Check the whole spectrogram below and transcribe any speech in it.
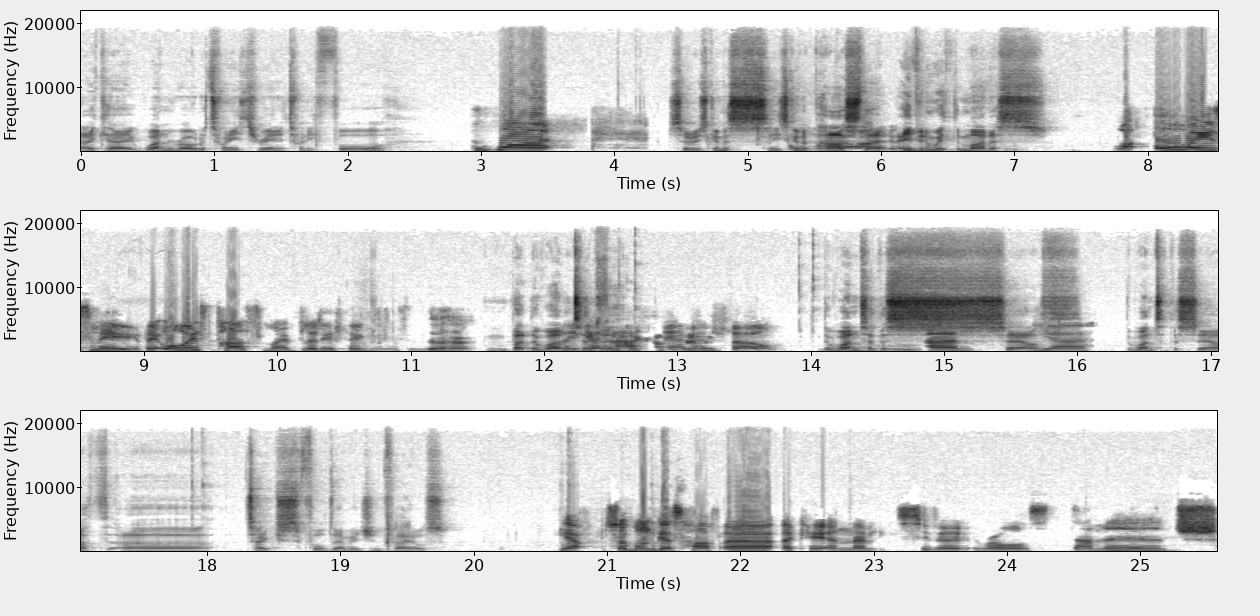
Okay, one rolled a twenty-three and a twenty-four, What? so he's gonna he's gonna Oh pass God. that even with the minus. What? Always me. They always pass my bloody things. But the one They to get the half Half damage damage. though. the one to the Um, south, Yeah. the one to the south uh, takes full damage and fails. Yeah, so one gets half. Uh, okay, and then see the rolls. Damage.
